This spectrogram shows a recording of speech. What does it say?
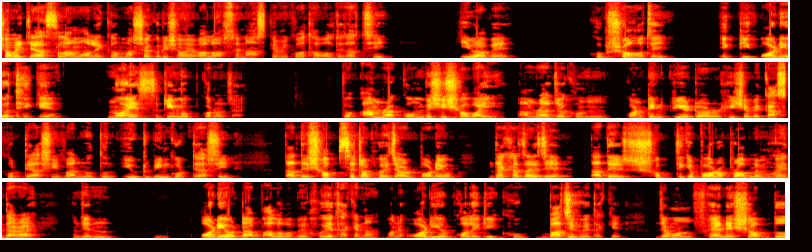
সবাইকে আসসালামু আলাইকুম। আশা করি সবাই ভালো আছেন। আজকে আমি কথা বলতে যাচ্ছি কীভাবে খুব সহজেই একটি অডিও থেকে নয়েজ রিমুভ করা যায়। তো আমরা কম বেশি সবাই আমরা যখন কন্টেন্ট ক্রিয়েটর হিসেবে কাজ করতে আসি বা নতুন ইউটিউবিং করতে আসি, তাদের সব সেট হয়ে যাওয়ার পরেও দেখা যায় যে তাদের সব থেকে বড় প্রবলেম হয়ে দাঁড়ায় যে অডিওটা ভালোভাবে হয়ে থাকে না। মানে অডিওর কোয়ালিটি খুব বাজে হয়ে থাকে। যেমন ফ্যানের শব্দ,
